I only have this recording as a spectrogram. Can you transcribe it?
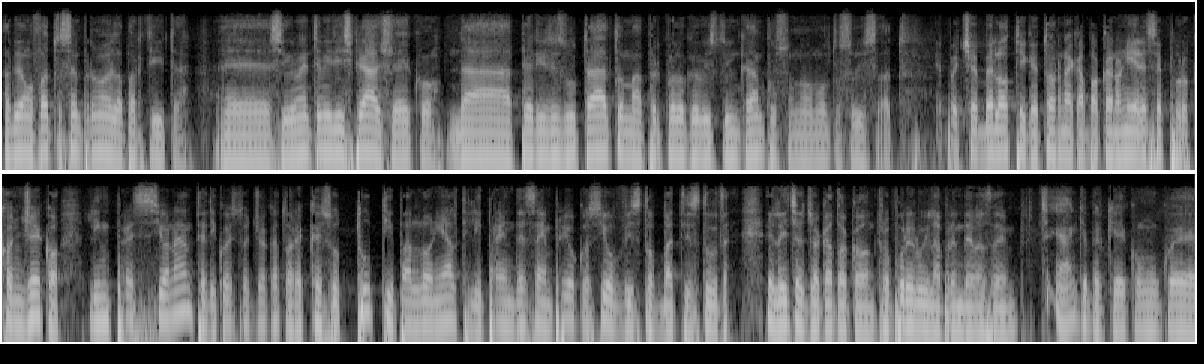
abbiamo fatto sempre noi la partita. Eh, sicuramente mi dispiace ecco, da, per il risultato, ma per quello che ho visto in campo sono molto soddisfatto. E poi c'è Belotti che torna capocannoniere, seppur con Geco. L'impressionante di questo giocatore è che su tutti i palloni alti li prende sempre. Io così ho visto Battistuta e lei ci ha giocato contro, pure lui la prendeva sempre. Sì, anche perché comunque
